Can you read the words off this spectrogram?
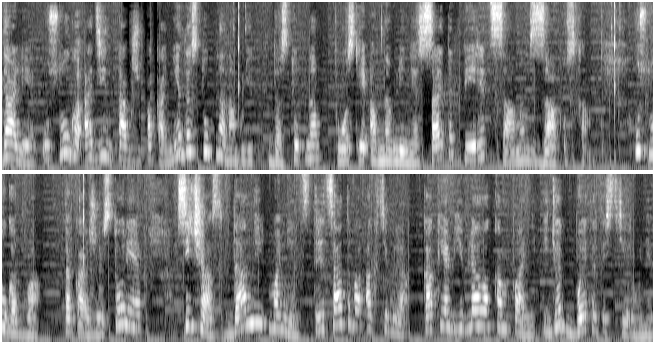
Далее, услуга 1 также пока недоступна, она будет доступна после обновления сайта перед самым запуском. Услуга 2 такая же история. Сейчас, в данный момент, с 30 октября, как и объявляла компания, идет бета-тестирование.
